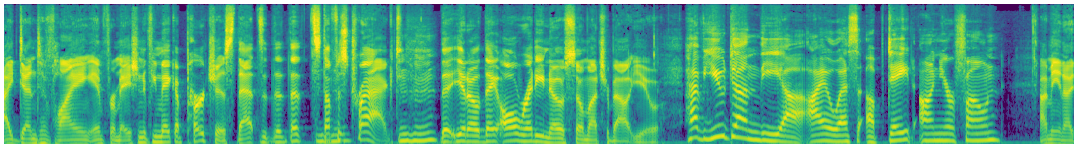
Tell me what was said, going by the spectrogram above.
identifying information, if you make a purchase, that that, that stuff is tracked. That you know they already know so much about you. Have you done the uh, iOS update on your phone? I mean, I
